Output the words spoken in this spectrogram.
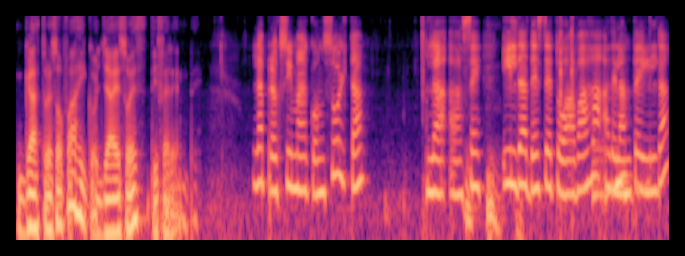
gastroesofágico. Ya eso es diferente. La próxima consulta la hace Hilda desde Toa Baja. Adelante, Hilda.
